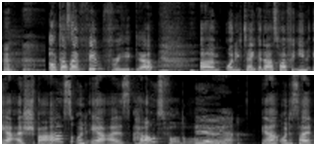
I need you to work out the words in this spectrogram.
Und das als Filmfreak, ja. um, und ich denke, das war für ihn eher als Spaß und eher als Herausforderung. Ja. Ja, und es ist halt,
